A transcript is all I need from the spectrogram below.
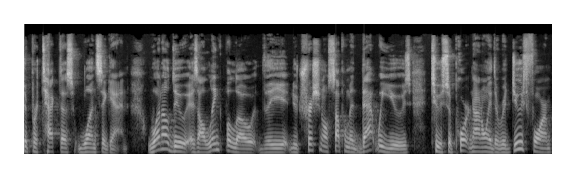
to protect us once again. What I'll do is I'll link below the nutritional supplement that we use to support not only the reduced form,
